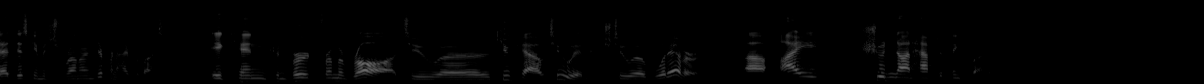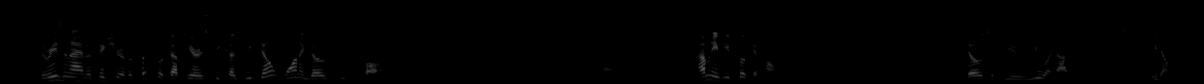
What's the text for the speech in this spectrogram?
that disk image to run on a different hypervisor. It can convert from a raw to a QCOW2 image to a whatever. Uh, I should not have to think about it. The reason I have a picture of a cookbook up here is because we don't want to go too far. Um, how many of you cook at home? Okay, those of you, you are not from San Francisco. We don't cook.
